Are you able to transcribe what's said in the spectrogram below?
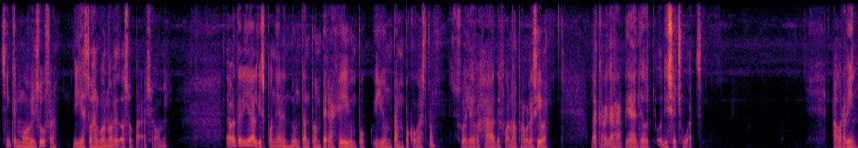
sin que el móvil sufra, y esto es algo novedoso para Xiaomi. La batería al disponer de un tanto amperaje y un, y un tan poco gasto suele bajar de forma progresiva. La carga rápida es de 18 watts. Ahora bien,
